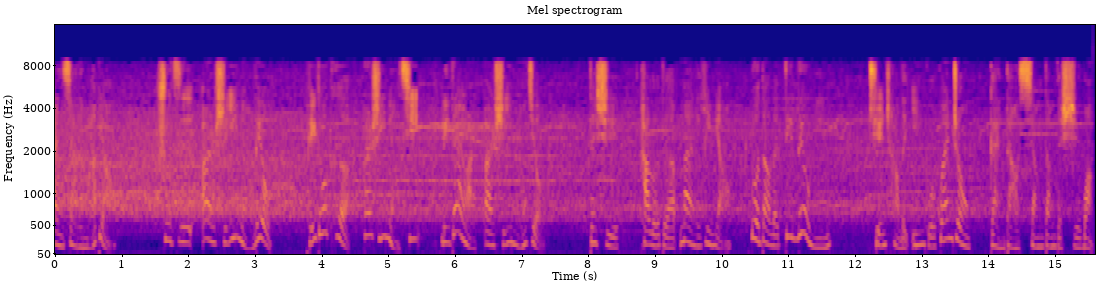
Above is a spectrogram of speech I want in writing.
按下了码表，舒兹二十一秒六，裴多克二十一秒七，李戴尔二十一秒九。但是哈罗德慢了一秒，落到了第六名，全场的英国观众感到相当的失望。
